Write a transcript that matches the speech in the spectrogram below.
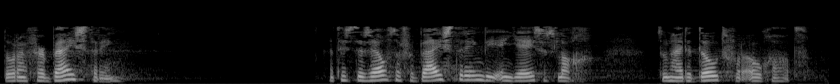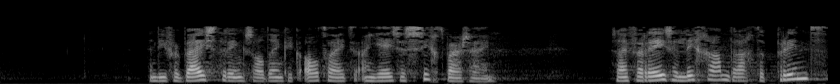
door een verbijstering. Het is dezelfde verbijstering die in Jezus lag toen hij de dood voor ogen had. En die verbijstering zal denk ik altijd aan Jezus zichtbaar zijn. Zijn verrezen lichaam draagt de print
